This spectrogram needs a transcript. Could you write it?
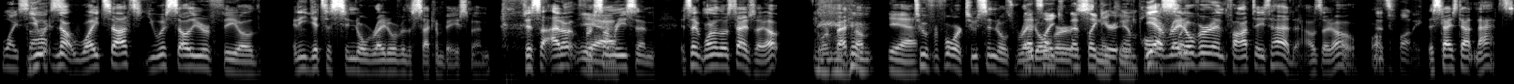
White Sox, you, Sox. no White Sox, you U.S. Cellular Field, and he gets a single right over the second baseman. Just I don't for some reason it's like one of those times like oh Gordon Beckham yeah. two for four two singles right that's over like that's like your sneaky. impulse. yeah right like, over Infante's head. I was like oh well, That's funny. this guy's got nuts.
